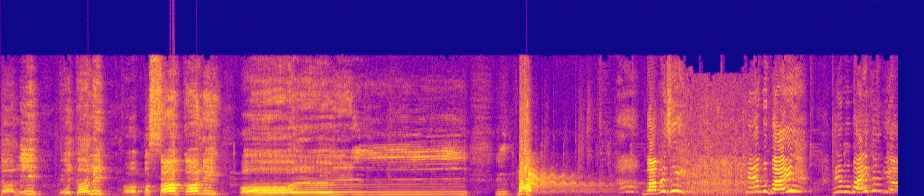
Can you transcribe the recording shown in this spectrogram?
काली। हे काली वापस आ काली। बाबा जी मेरा मोबाइल मेरा मोबाइल कर गया?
